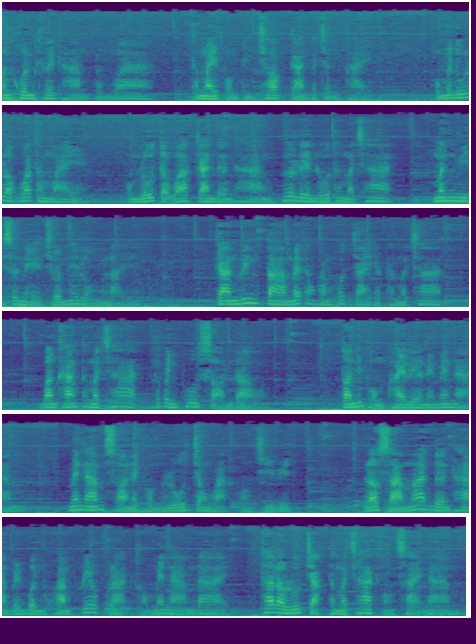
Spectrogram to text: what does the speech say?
างคนเคยถามผมว่าทำไมผมถึงชอบการผจญภัย ผมไม่รู้หรอกว่าทำไม ผมรู้แต่ว่าการเดินทางเพื่อเรียนรู้ธรรมชาติ มันมีเสน่ห์ชวนให้หลงไหล การวิ่งตามและทำความเข้าใจกับธรรมชาติ บางครั้งธรรมชาติก็เป็นผู้สอนเรา ตอนที่ผมพายเรือในแม่น้ำแม่น้ำสอนให้ผมรู้จังหวะของชีวิต เราสามารถเดินทางไปบนความเกลี้ยวกล่อของแม่น้ำได้ ถ้าเรารู้จักธรรมชาติของสายน้ำ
